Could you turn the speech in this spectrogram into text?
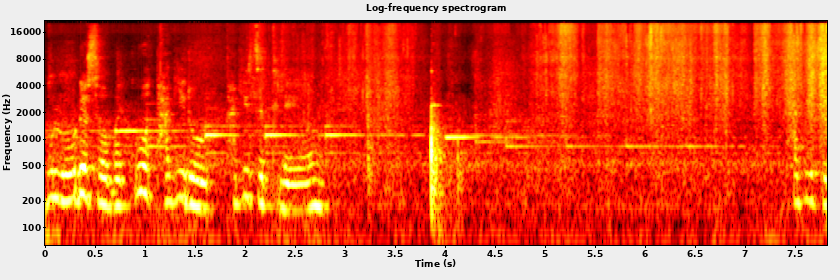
물 오려서 먹고 닭이로 닭이 세트네요. 닭이 세트.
